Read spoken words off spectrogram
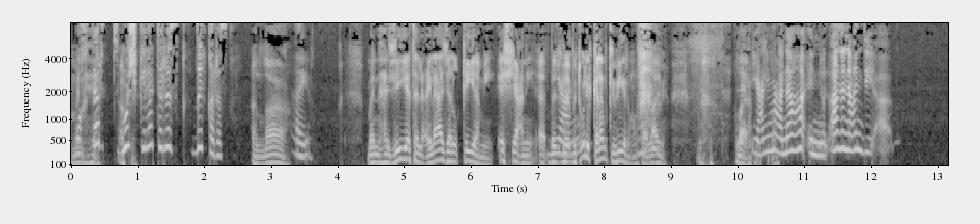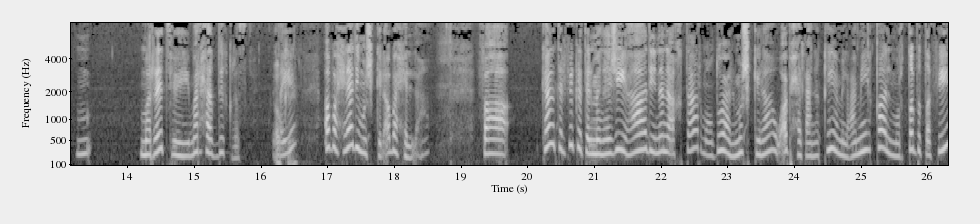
واخترت أوكي. مشكلة الرزق ضيق الرزق. الله. أيوه. منهجية العلاج القيمي. إيش يعني, ب... يعني؟ بتقولي كلام كبير ما شاء الله. الله يعني معناها إنه الآن أنا عندي مريت في مرحلة ضيق رزق. طيب؟ أبغى احل هذه مشكلة أبغى احلها فكانت الفكرة المنهجية هذه إن أنا أختار موضوع المشكلة وأبحث عن القيم العميقة المرتبطة فيه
